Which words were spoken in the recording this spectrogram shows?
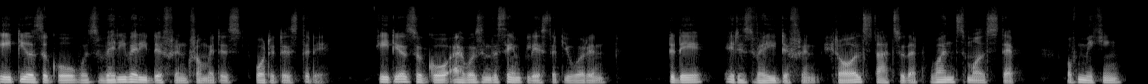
eight years ago was very, very different from it is what it is today. Eight years ago, I was in the same place that you were in. Today, it is very different. It all starts with that one small step of making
